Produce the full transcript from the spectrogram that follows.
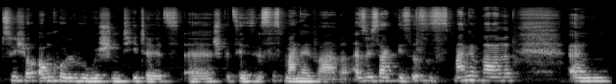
psychoonkologischen Titels äh. Es ist Mangelware. Also ich sage, es ist, es ist Mangelware. Ähm,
